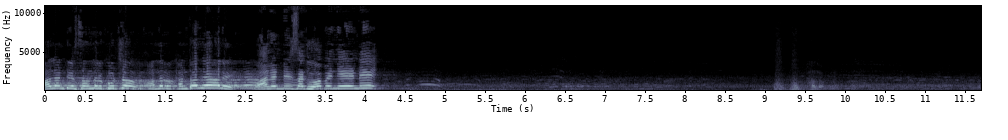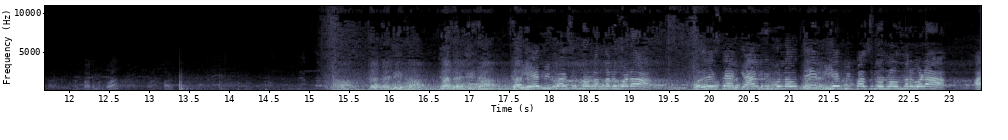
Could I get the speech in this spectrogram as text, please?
వాలంటీర్స్ అందరూ కూర్చో అందరూ కంట్రోల్ చేయాలి. వాలంటీర్స్ అది ఓపెన్ చేయండి. విఐపి పాస్ ఉన్న వాళ్ళందరూ కూడా వదిలేస్తే గ్యాలరీ ఫుల్ అవుతుంది విఐపి పాస్ ఉన్న వాళ్ళందరూ కూడా ఆ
